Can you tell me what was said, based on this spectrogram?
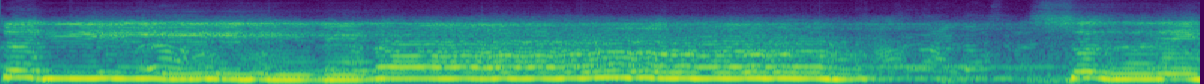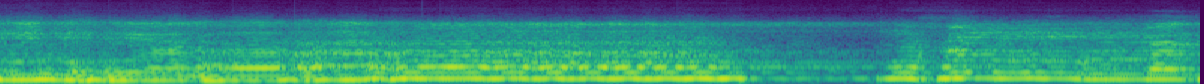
کریمنا صلی علی محمد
